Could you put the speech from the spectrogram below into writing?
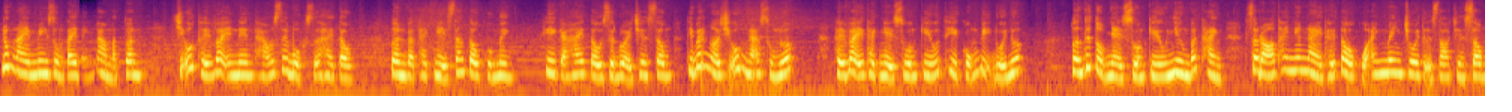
Lúc này Minh dùng tay đánh vào mặt Tuân, Chị Út thấy vậy nên tháo dây buộc giữa hai tàu. Tuần và Thạch nhảy sang tàu của mình. Khi cả hai tàu rượt đuổi trên sông thì bất ngờ chị Út ngã xuống nước. Thấy vậy Thạch nhảy xuống cứu thì cũng bị đuối nước. Tuấn tiếp tục nhảy xuống cứu nhưng bất thành. Sau đó thanh niên này thấy tàu của anh Minh trôi tự do trên sông,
